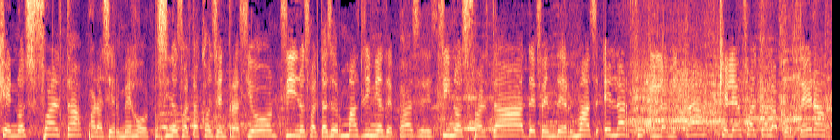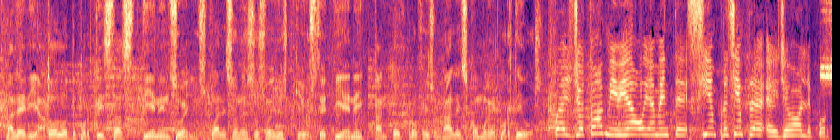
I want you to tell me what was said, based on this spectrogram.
qué nos falta para ser mejor. Si nos falta concentración, si nos falta hacer más líneas de pases, si nos falta defender más el arco y la mitad, qué le falta a la portera. Valeria, todos los deportistas tienen sueños. ¿Cuáles son esos sueños que usted tiene, tanto profesionales como deportivos? Pues yo toda mi vida obviamente siempre, siempre he llevado el deporte.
